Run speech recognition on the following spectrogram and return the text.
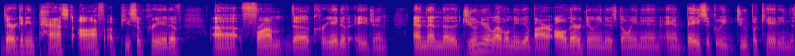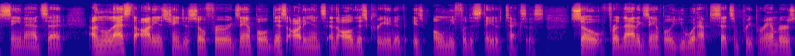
they're getting passed off a piece of creative uh, from the creative agent. And then the junior level media buyer, all they're doing is going in and basically duplicating the same ad set unless the audience changes. So, for example, this audience and all this creative is only for the state of Texas. So, for that example, you would have to set some pre parameters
